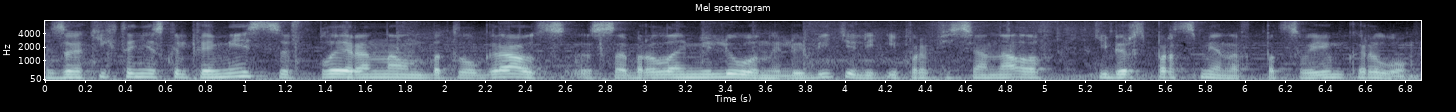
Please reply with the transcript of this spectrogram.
За каких-то несколько месяцев PlayerUnknown Battlegrounds собрала миллионы любителей и профессионалов киберспортсменов под своим крылом.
